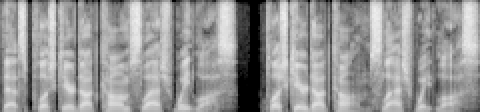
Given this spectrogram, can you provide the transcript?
That's plushcare.com slash weight loss. Plushcare.com slash weight loss.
